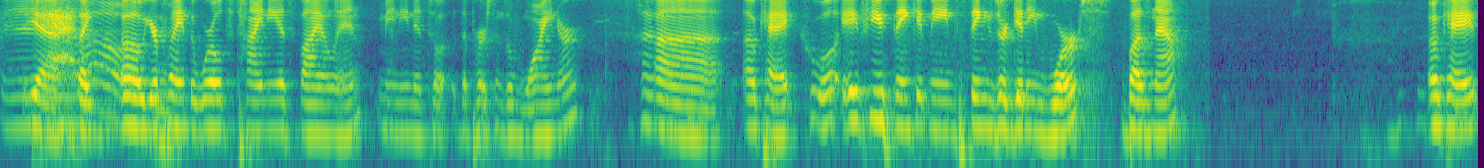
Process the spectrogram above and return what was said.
yeah, like oh, you're playing the world's tiniest violin, meaning it's a, the person's a whiner. Uh, okay, cool. If you think it means things are getting worse, buzz now. Okay,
